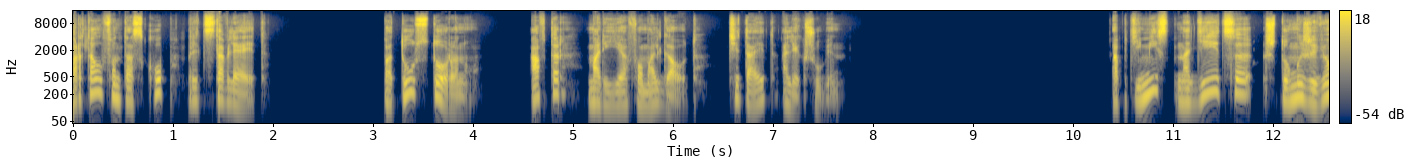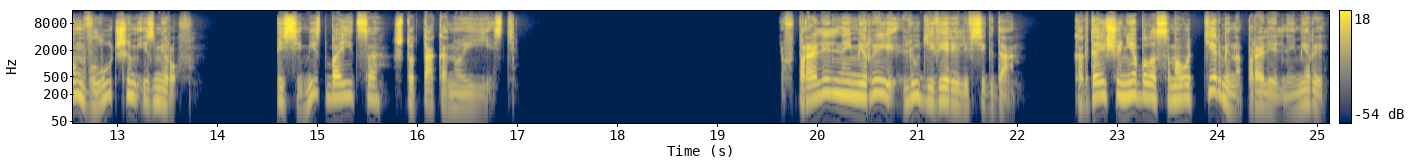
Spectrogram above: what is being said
Портал «Фантаскоп» представляет «По ту сторону». Автор Мария Фомальгаут. Читает Олег Шубин. Оптимист надеется, что мы живем в лучшем из миров. Пессимист боится, что так оно и есть. В параллельные миры люди верили всегда. Когда еще не было самого термина «параллельные миры»,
